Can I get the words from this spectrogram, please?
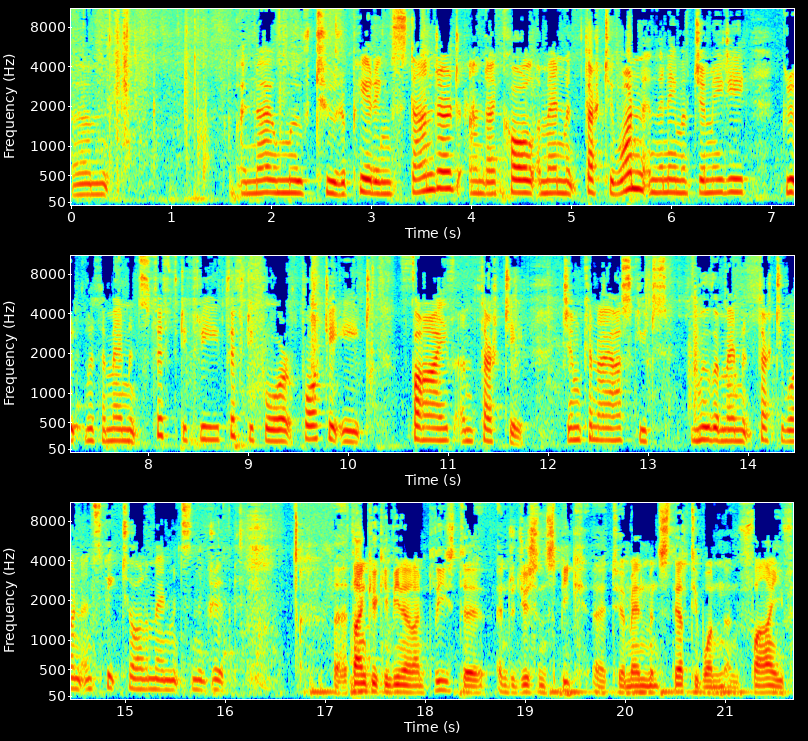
Um, I now move to repairing standard and I call Amendment 31 in the name of Jim Eadie, grouped with Amendments 53, 54, 48, 5 and 30. Jim, can I ask you to move Amendment 31 and speak to all amendments in the group? Uh, thank you, Convener. I'm pleased to introduce and speak uh, to Amendments 31 and 5.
